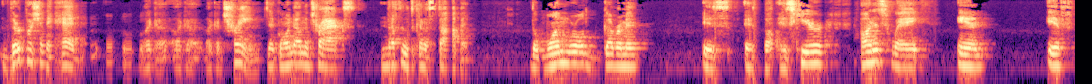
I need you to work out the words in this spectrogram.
they're pushing ahead like a like a like a train. They're going down the tracks. Nothing's going to stop it. The one world government is is is here on its way, and if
